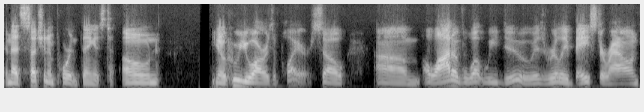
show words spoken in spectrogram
And that's such an important thing is to own, you know, who you are as a player. So um, a lot of what we do is really based around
